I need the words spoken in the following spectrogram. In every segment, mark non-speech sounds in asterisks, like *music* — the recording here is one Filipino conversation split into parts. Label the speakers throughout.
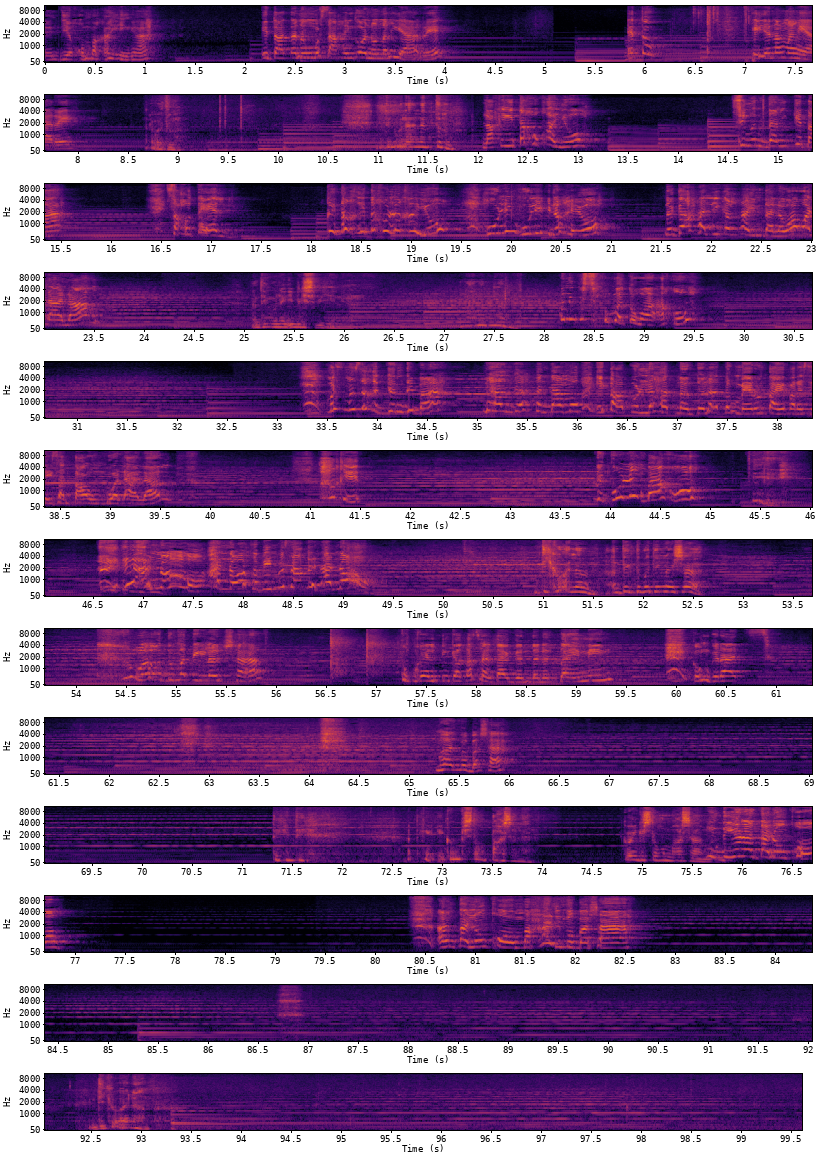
Speaker 1: na hindi ako makahinga? Itatanong mo sa akin kung anong nangyari? Eto, kaya ang nangyari.
Speaker 2: Ano ba to? Hindi wala lang to.
Speaker 1: Nakita ko kayo. Sinundan kita. Sa hotel. Kita-kita ko na kayo. Huling-huli na kayo. Naghahalikan kayong dalawa, wala lang.
Speaker 2: Hindi mo lang ibig sabihin yun. Wala lang yun.
Speaker 1: Ano gusto mo matawa ako? Ba? Na hanggang handa mo itapon lahat ng to, lahat ng meron tayo para sa isang taong wala lang? Bakit? Nagkulang ba ako?
Speaker 2: Hindi.
Speaker 1: Eh ano? Ano? Sabihin mo sa akin, ano?
Speaker 2: Hindi ko alam. Anting dumating lang siya. *laughs*
Speaker 1: Wow, dumating lang siya. Kung kailan kakasal tayo, ganda ng timing. Congrats! Mahal mo ba siya?
Speaker 2: Hindi, hindi. Anting, ikaw yung gusto kong pakasalan. Ikaw yung gusto kong makasama.
Speaker 1: Hindi yun ang tanong ko! Ang tanong ko, mahal mo ba siya?
Speaker 2: Hindi ko alam.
